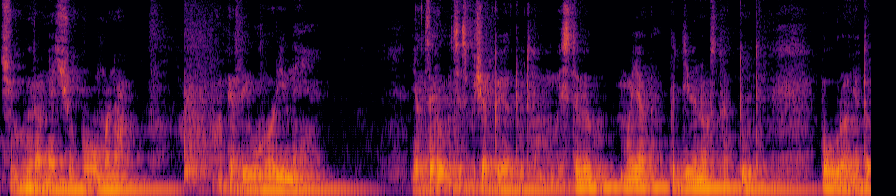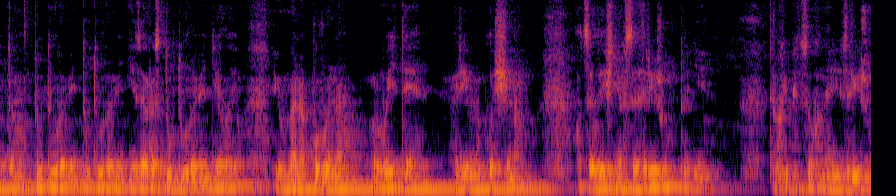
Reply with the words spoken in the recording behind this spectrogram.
щоб вирівняти, щоб був у мене п'ятий вугол рівний. Як це робиться? Спочатку я тут виставив маяк під 90, тут по уровню, тобто тут уровень, тут уровень, і зараз тут уровень ділаю. І в мене повинна вийти рівна площина. Оце лишнє все зріжу тоді. Трохи підсохне і зріжу.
